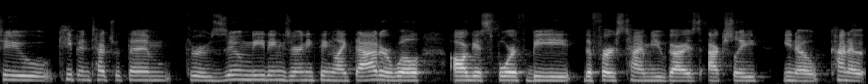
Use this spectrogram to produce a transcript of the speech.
to keep in touch with them through Zoom meetings or anything like that? Or will August 4th be the first time you guys actually, you know, kind of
